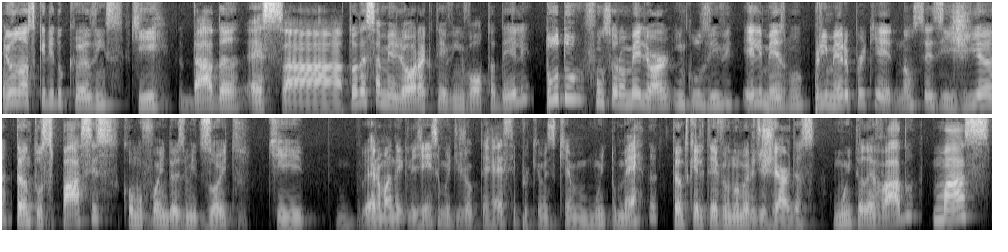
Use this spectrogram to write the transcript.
E o nosso querido Cousins, que dada essa toda essa melhora que teve em volta dele, tudo funcionou melhor, inclusive ele mesmo. Primeiro porque não se exigia tantos passes como foi em 2018 que era uma negligência muito de jogo terrestre, porque é um esquema muito merda. Tanto que ele teve um número de jardas muito elevado, mas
